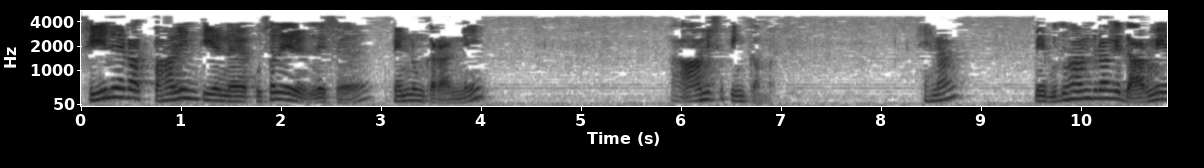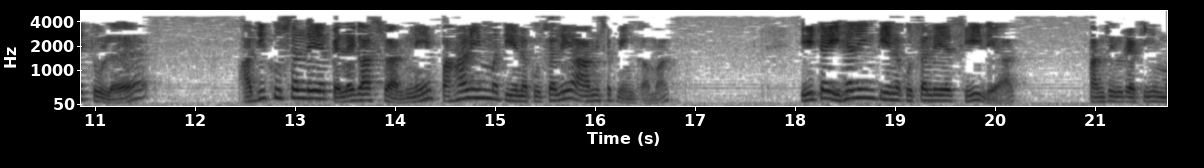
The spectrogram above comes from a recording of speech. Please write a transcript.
සීලයටත් පහළින් තියෙන කුසලයේ ලෙස පෙන්눔 කරන්නේ ආමිෂ පින්කමයි. එහෙනම් මේ බුදුහාමුදුරන්ගේ ධර්මයේ තුල අධි කුසලයේ පෙළගස්වන්නේ පහළින්ම තියෙන කුසලයේ ආමිෂ පින්කමක්. ඊට ඉහළින් තියෙන කුසලයේ සීලයක් පන්සිල් රැකීම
